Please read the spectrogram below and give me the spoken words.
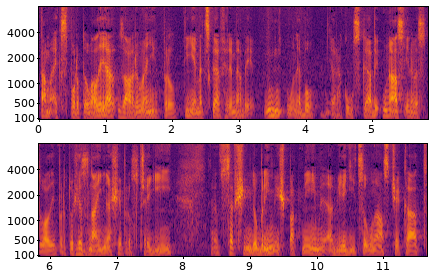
tam exportovali a zároveň pro ty německé firmy aby, nebo rakouské, aby u nás investovali, protože znají naše prostředí se vším dobrým i špatným, vědí, co u nás čekat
